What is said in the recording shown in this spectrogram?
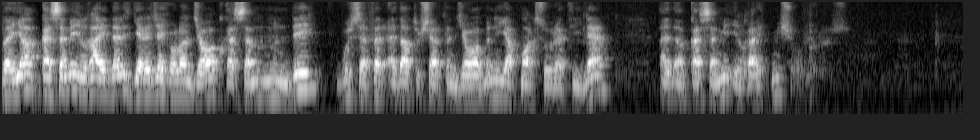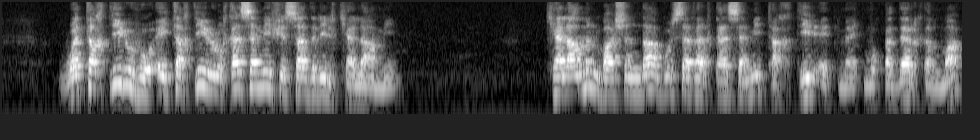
Veya kasemi ilga ederiz. Gelecek olan cevap kasemin değil. Bu sefer edat-ı şartın cevabını yapmak suretiyle kasemi ilga etmiş oluyoruz. Ve takdiruhu ey takdirul kasemi fi sadril kelami kelamın başında bu sefer kasemi takdir etmek, mukadder kılmak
